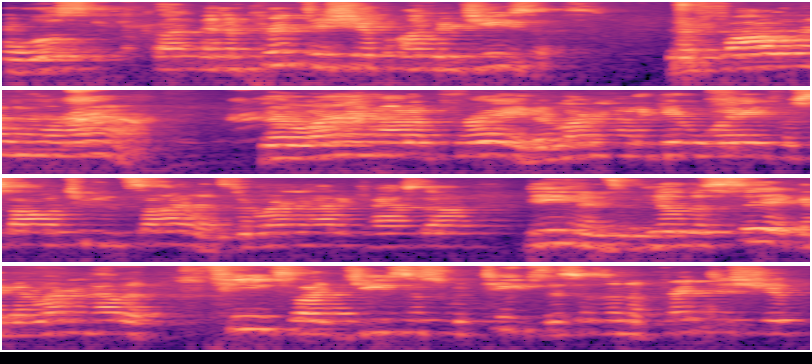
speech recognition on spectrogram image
an apprenticeship under Jesus. They're following him around. They're learning how to pray. They're learning how to get away from solitude and silence. They're learning how to cast out demons and heal the sick. And they're learning how to teach like Jesus would teach. This is an apprenticeship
